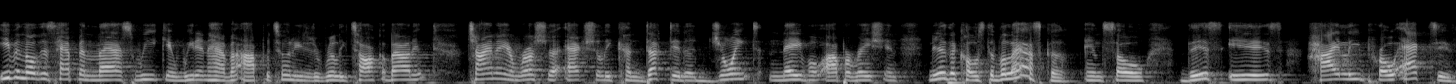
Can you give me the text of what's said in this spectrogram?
even though this happened last week and we didn't have an opportunity to really talk about it, China and Russia actually conducted a joint naval operation near the coast of Alaska. And so this is highly proactive.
